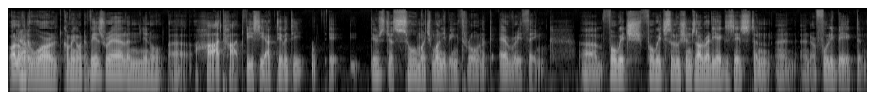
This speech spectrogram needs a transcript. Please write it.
all yeah. over the world coming out of israel and you know uh, hot hot vc activity. It, there's just so much money being thrown at everything um, for which for which solutions already exist and, and, and are fully baked and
